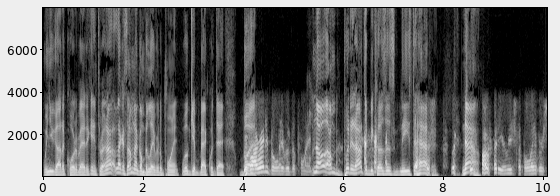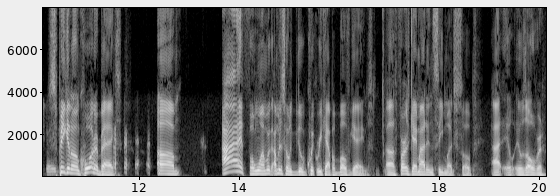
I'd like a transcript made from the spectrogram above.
when you got a quarterback that came through. And like I said, I'm not going to belabor the point. We'll get back with that. But We've already belabored the point. No, I'm putting it out there because this needs to happen. Now, We've already reached the belabor stage. Speaking on quarterbacks, um, I for one, I'm just going to do a quick recap of both games. Uh, first game, I didn't see much, so I, it, it was over,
